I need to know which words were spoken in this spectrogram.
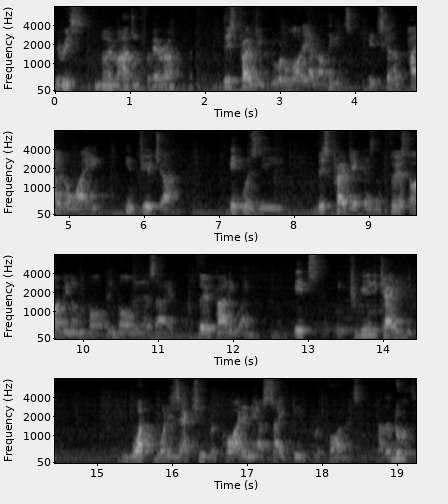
there is no margin for error. This project brought a lot out and I think it's it's going to pave a way in future. It was the this project as the first I've been involved, involved in as a third party one. It's communicating what, what is actually required in our safety requirements. The North,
